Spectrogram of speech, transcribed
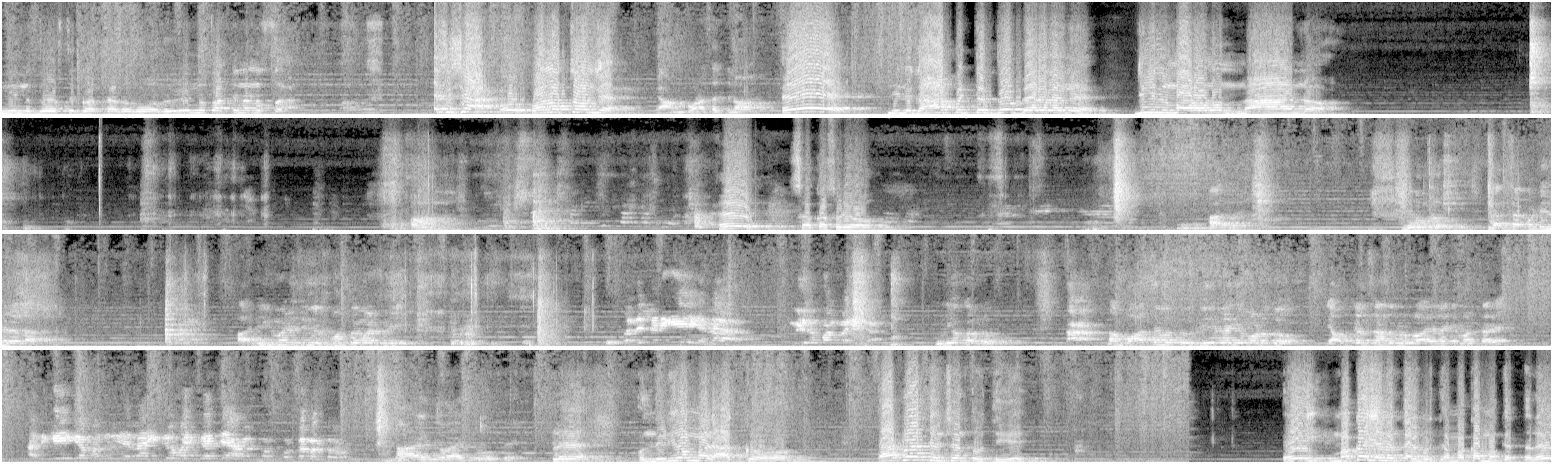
ನಿನ್ನ ದೋಸ್ತ ಗೊತ್ತಾಗಬಹುದು ಇನ್ನು ತಟ್ಟಿನ ಅನಸ್ತ ಶಿಷ್ಯ ಫೋನ್ ಹಚ್ಚ ಹಂಗೆ. ಯಾವ ಫೋನ್ ಹತ್ತಚ್ಚಿನೋ ಏ ನಿನಗ ಬೇರೆದವನೇ ಡೀಲ್ ಮಾಡೋನು ನಾನು. ಆ. ಏ ಸಾಕ ಸುಡಿಯೋ ನೀವು ಕೆಲಸ ಕೊಟ್ಟಿದ್ರಲ್ಲ ಆ ಡೀಲ್ ಮಾಡಿದ್ದೀವಿ ಫೋನ್ ಪೇ ಮಾಡ್ಬಿಡಿ. ವಿಡಿಯೋ ಕಾಲ್ ನಮ್ ವಿಡಿಯೋ ಕಾಲು ಹಾ. ನಮ್ಮ ಬಾಸ್ ಯಾವತ್ತು ರಿಯಲ್ ಆಗಿ ಮಾಡೋದು ಯಾವ ಕೆಲಸ ಆದ್ರೂ ರಾಯಲ್ ಆಗಿ ಮಾಡ್ತಾರೆ. ಆಯ್ತು ಆಯ್ತು ಓಕೆ ಲೇ ಒಂದು ವಿಡಿಯೋ ಮಾಡಿ ಹಾಕು. ಯಾಕಲ ಟೆನ್ಷನ್ ತೋತಿ ಏಯ್ ಮಕ ಏನತ್ತ ಆಗ್ಬಿಡ್ತೀಯ ಮಕ ಮೊಕ ಎತ್ತಲೇ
